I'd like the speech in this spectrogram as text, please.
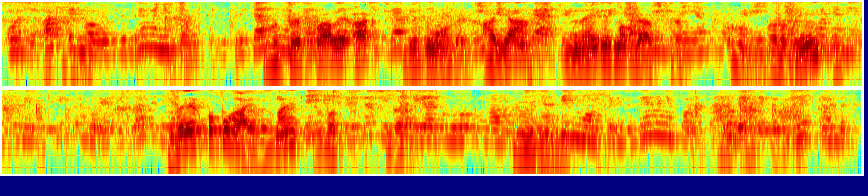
Ой. Отже, акт відмови від отримання повістки від 30 От ви склали акт відмови, а я не відмовлявся. О, ви розумієте? Ви як попугай, ви знаєте? От, да. 1969 року народження. Відмовився від отримання повістки до Хмельницького ТЦК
